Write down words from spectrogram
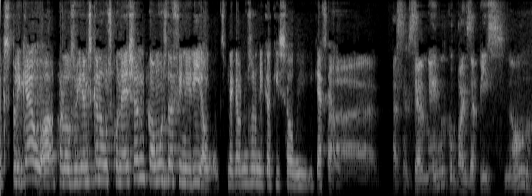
expliqueu, uh, per als oients que no us coneixen, com us definiríeu? Expliqueu-nos una mica qui sou i, i què feu. Uh, essencialment, companys de pis, no?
